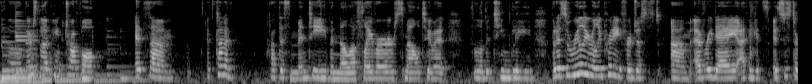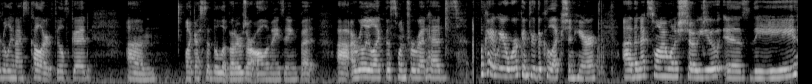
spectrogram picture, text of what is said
So there's the pink truffle. It's um, it's kind of got this minty vanilla flavor smell to it. It's a little bit tingly, but it's really, really pretty for just um, every day. I think it's it's just a really nice color. It feels good. Um, like I said, the lip butters are all amazing, but uh, I really like this one for redheads. Okay, we are working through the collection here. Uh, the next one I want to show you is the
